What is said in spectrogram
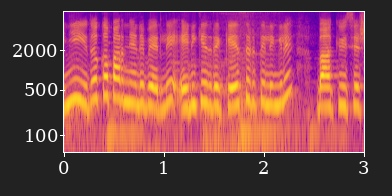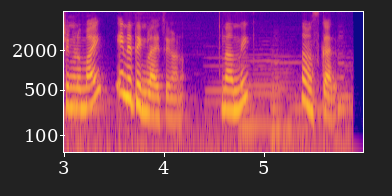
ഇനി ഇതൊക്കെ പറഞ്ഞതിന്റെ പേരിൽ എനിക്കെതിരെ കേസെടുത്തില്ലെങ്കിൽ ബാക്കി വിശേഷങ്ങളുമായി ഇനി തിങ്കളാഴ്ച കാണാം. നന്ദി. നമസ്കാരം.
